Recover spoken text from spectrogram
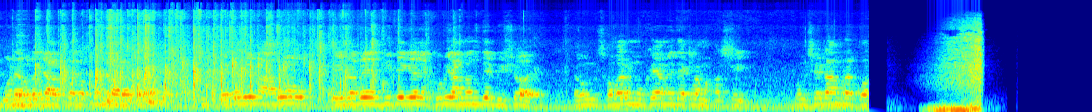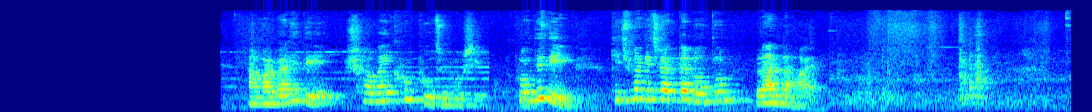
মনে হলো যে আর কতক্ষণ বাড়াতে হবে। এটা যেন আরও এইভাবে দিতে গেলে খুবই আনন্দের বিষয় এবং সবার মুখে আমি দেখলাম হাসি এবং সেটা আমরা আমার বাড়িতে সবাই খুব প্রচুর বসে। প্রতিদিন কিছু না কিছু একটা নতুন রান্না হয়।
